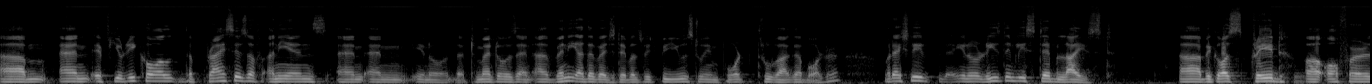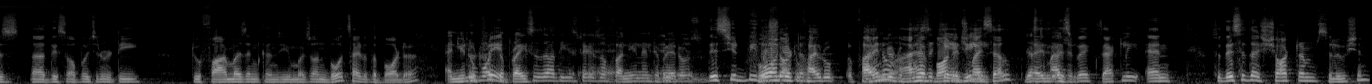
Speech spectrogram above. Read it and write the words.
um, and if you recall, the prices of onions and, and you know the tomatoes and uh, many other vegetables which we used to import through Wagah border were actually you know reasonably stabilized because trade uh, offers uh, this opportunity to farmers and consumers on both sides of the border. And you know what the prices are these days of onion and And tomatoes? This should be the short to term. 5 rup- I 500 know. I have bought it myself. Just imagine. exactly, and so this is a short-term solution,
